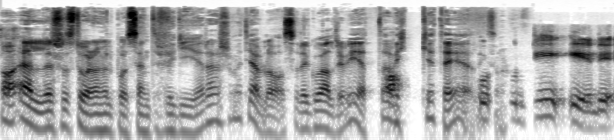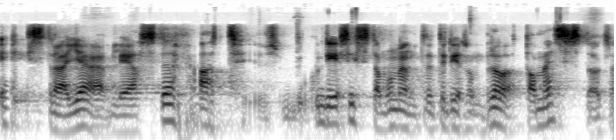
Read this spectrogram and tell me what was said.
Ja, eller så står han höll på och centrifugerar som ett jävla as. Och det går aldrig att veta Ja. vilket det är liksom. Och, och det är det extra jävligaste. Att det sista momentet är det som brötar mest också.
